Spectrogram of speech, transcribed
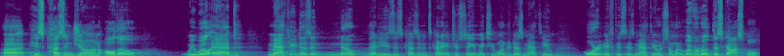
uh, his cousin John. Although we will add, Matthew doesn't note that he is his cousin. It's kind of interesting. It makes you wonder does Matthew, or if this is Matthew or someone, whoever wrote this gospel,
